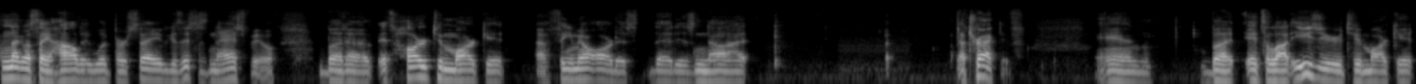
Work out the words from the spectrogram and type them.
I'm not going to say Hollywood per se because this is Nashville, but uh, it's hard to market a female artist that is not attractive, and but it's a lot easier to market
